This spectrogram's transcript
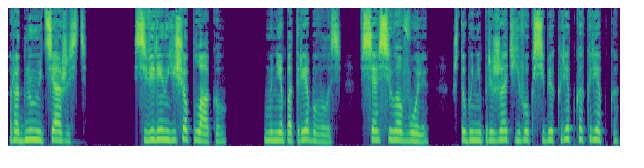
родную тяжесть. Северин еще плакал. Мне потребовалась вся сила воли, чтобы не прижать его к себе крепко-крепко.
